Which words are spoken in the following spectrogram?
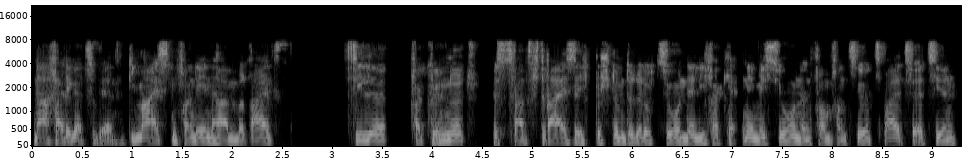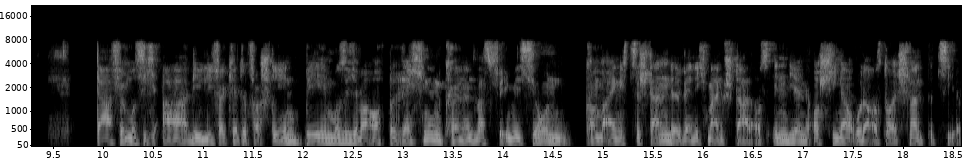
nachhaltiger zu werden. Die meisten von denen haben bereits Ziele verkündet, bis 2030 bestimmte Reduktionen der Lieferkettenemissionen in Form von CO2 zu erzielen. Dafür muss ich A, die Lieferkette verstehen, B, muss ich aber auch berechnen können, was für Emissionen kommen eigentlich zustande, wenn ich meinen Stahl aus Indien, aus China oder aus Deutschland beziehe.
